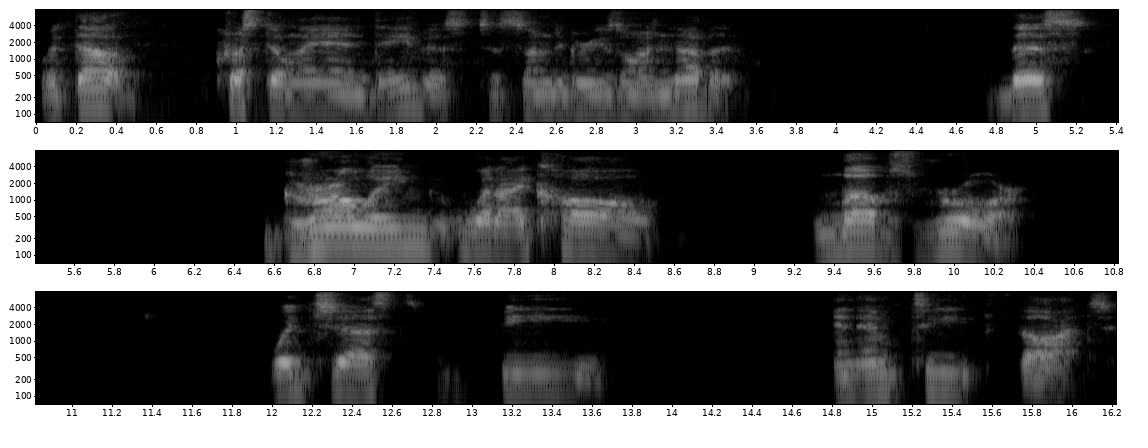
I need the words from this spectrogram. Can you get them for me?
Without Crystal Ann Davis, to some degrees or another, this growing what I call love's roar would just be an empty thought.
